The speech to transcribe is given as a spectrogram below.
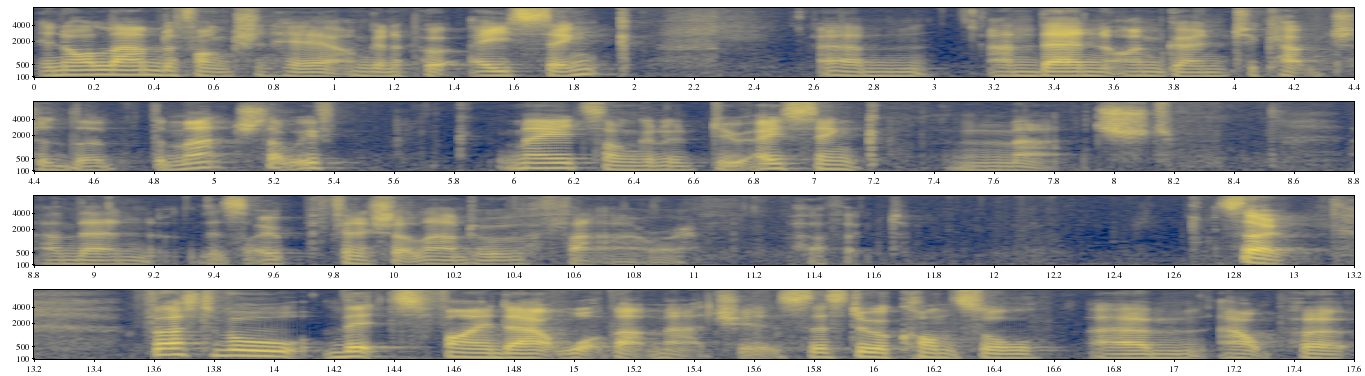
in our lambda function here, I'm going to put async, um, and then I'm going to capture the the match that we've made. So I'm going to do async matched, and then let's finish that lambda with a fat arrow. Perfect. So. First of all, let's find out what that match is. Let's do a console um, output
